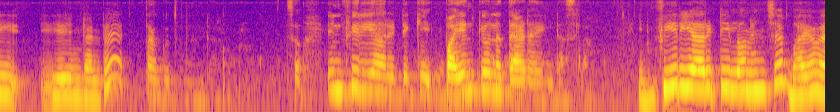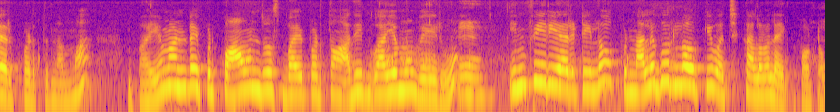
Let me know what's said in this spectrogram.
ఈ ఏంటంటే తగ్గుతుందంటారు. సో ఇన్ఫీరియారిటీకి భయంకి ఉన్న తేడా ఏంటి అసలు? ఇన్ఫీరియారిటీలో నుంచే భయం ఏర్పడుతుందమ్మా. భయం అంటే ఇప్పుడు పావును చూసి భయపడతాం అది భయము వేరు. ఇన్ఫీరియారిటీలో ఇప్పుడు నలుగురిలోకి వచ్చి కలవలేకపోవటం.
